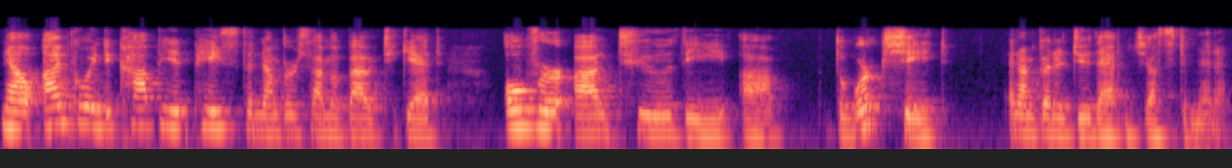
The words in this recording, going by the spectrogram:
Now I'm going to copy and paste the numbers I'm about to get over onto the, uh, the worksheet, and I'm going to do that in just a minute.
